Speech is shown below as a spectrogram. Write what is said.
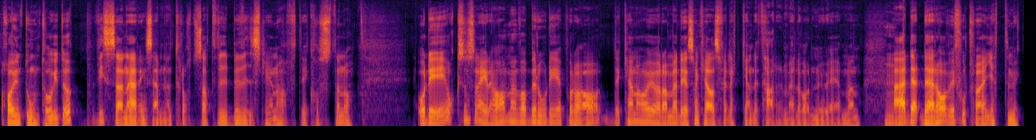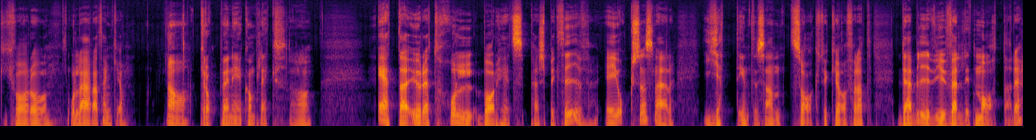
har ju inte hon tagit upp vissa näringsämnen trots att vi bevisligen har haft det i kosten då. Och det är också en sån här grej, ja men vad beror det på då? Ja, det kan ha att göra med det som kallas för läckande tarm eller vad det nu är. Men Mm. nej, där, där har vi fortfarande jättemycket kvar att, att lära tänker jag. Ja, kroppen är komplex. Ja. Äta ur ett hållbarhetsperspektiv är ju också en sån här jätteintressant sak tycker jag. För att där blir vi ju väldigt matade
